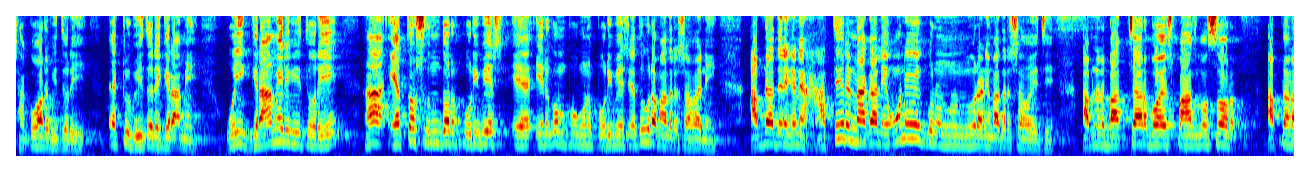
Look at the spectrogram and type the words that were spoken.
সাকুয়ার ভিতরে, একটু ভিতরে গ্রামে, ওই গ্রামের ভিতরে হ্যাঁ এত সুন্দর পরিবেশ এরকম কোনো পরিবেশ, এতগুলো মাদ্রাসা হয়নি। আপনাদের এখানে হাতের নাগালে অনেকগুলো নুরানি মাদ্রাসা হয়েছে। আপনার বাচ্চার বয়স পাঁচ বছর, আপনার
